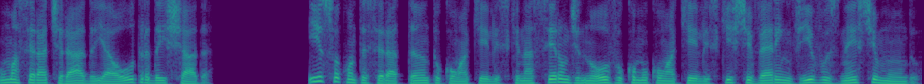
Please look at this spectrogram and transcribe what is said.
uma será tirada e a outra deixada. Isso acontecerá tanto com aqueles que nasceram de novo como com aqueles que estiverem vivos neste mundo.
